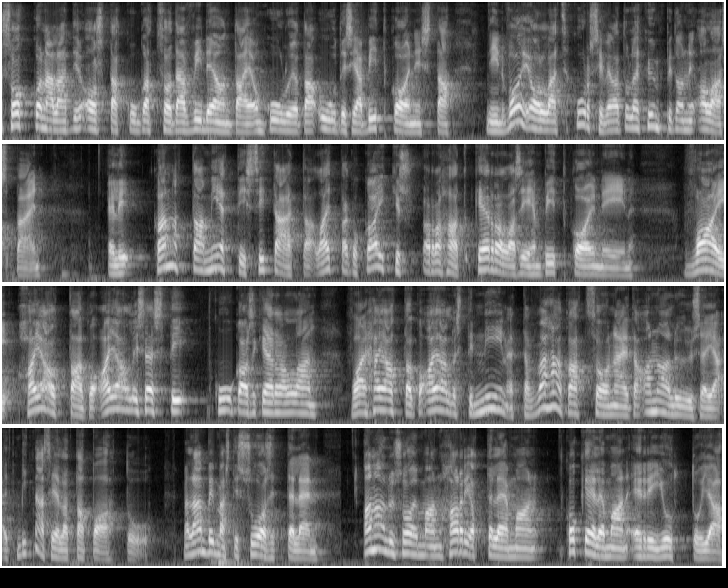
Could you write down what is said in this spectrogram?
sokkona lähti ostaa, kun katsoo tämän videon tai on kuullut jotain uutisia Bitcoinista, niin voi olla, että se kurssi vielä tulee 10 tonni alaspäin. Eli kannattaa miettiä sitä, että laittaako kaikki rahat kerralla siihen bitcoiniin, vai hajauttaako ajallisesti kuukausi kerrallaan, vai hajauttaako ajallisesti niin, että vähän katsoo näitä analyysejä, että mitä siellä tapahtuu. Mä lämpimästi suosittelen analysoimaan, harjoittelemaan, kokeilemaan eri juttuja,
